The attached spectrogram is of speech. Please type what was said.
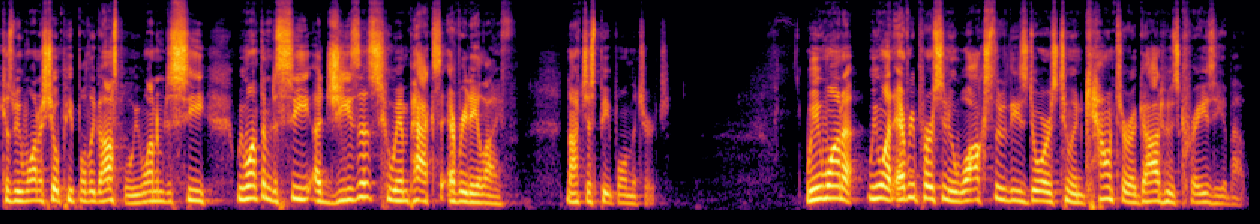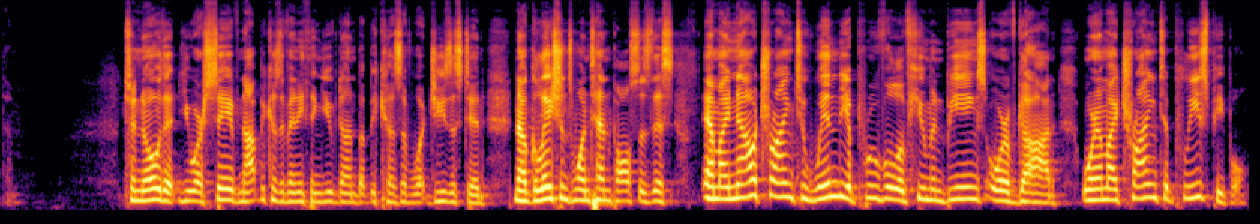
Because we want to show people the gospel. We want them to see, we want them to see a Jesus who impacts everyday life, not just people in the church. We want, to, we want every person who walks through these doors to encounter a God who's crazy about them to know that you are saved not because of anything you've done but because of what Jesus did. Now Galatians 1:10 Paul says this, "Am I now trying to win the approval of human beings or of God, or am I trying to please people?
